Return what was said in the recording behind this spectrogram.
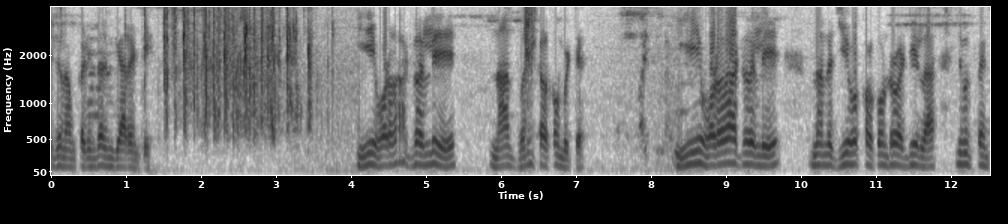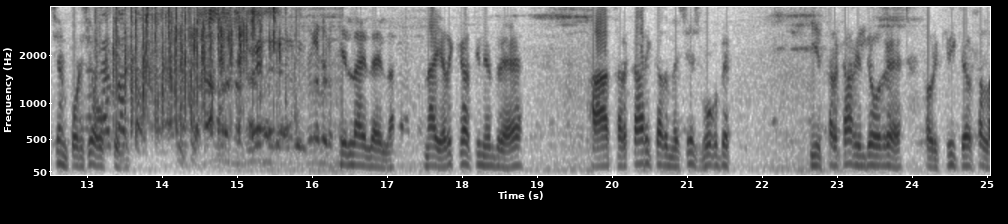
ಇದು ನಮ್ಮ ಕಡೆಯಿಂದ ನಿಮ್ಗೆ ಗ್ಯಾರಂಟಿ. ಈ ಹೊಡೆದಾಟದಲ್ಲಿ ನಾನು ಧ್ವನಿ ಕಳ್ಕೊಂಡ್ಬಿಟ್ಟೆ ಈ ಹೊಡೆದಾಟದಲ್ಲಿ ನನ್ನ ಜೀವ ಕಳ್ಕೊಂಡ್ರೂ ಅಡ್ಡಿ ಇಲ್ಲ. ನಿಮಗೆ ಪೆನ್ಷನ್ ಕೊಡಿಸೇ ಹೋಗ್ತೀನಿ. ಇಲ್ಲ ಇಲ್ಲ ಇಲ್ಲ. ನಾ ಎದಕ್ಕೆ ಹೇಳ್ತೀನಿ ಅಂದರೆ ಆ ಸರ್ಕಾರಕ್ಕೆ ಅದು ಮೆಸೇಜ್ ಹೋಗಬೇಕು. ಈ ಸರ್ಕಾರ ಇಲ್ಲದೆ ಹೋದರೆ ಅವ್ರಿಗೆ ಕಿವಿ ಕೇಳಿಸಲ್ಲ.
